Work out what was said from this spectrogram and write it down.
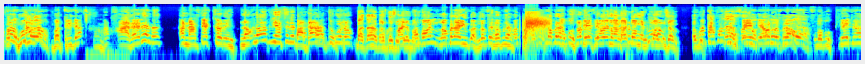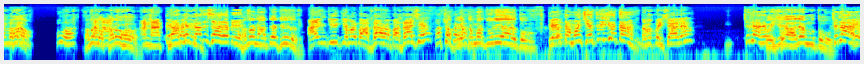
બાપુ, હું ભત્રીજા? આ રે રે આ નાટક કરી. લગડો જ બાધા હાથું બોલો બધા બધા બાપુ. ભગવાન લબડાયું કર લબડા લબડા લબડાવો. લબડાવો. બાપુ લબડાવો. તો તે. તમે પૈસા આલ્યા? કેટલા આલે પૈસા પૈસા? હું તો. કેટલા આલે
